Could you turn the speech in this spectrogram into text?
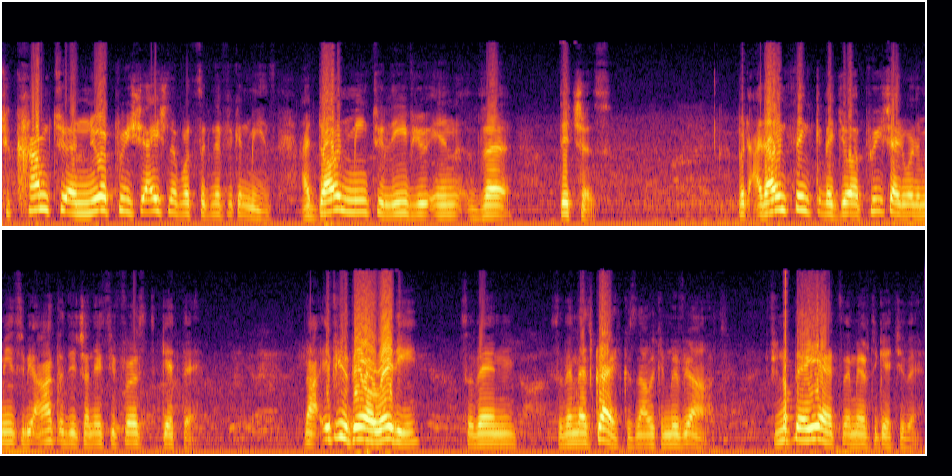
to come to a new appreciation of what significant means. I don't mean to leave you in the ditches. But I don't think that you'll appreciate what it means to be out of the ditch unless you first get there. Now, if you're there already, so then, so then that's great because now we can move you out. If you're not there yet, then we have to get you there.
